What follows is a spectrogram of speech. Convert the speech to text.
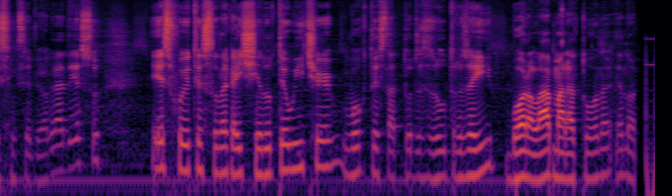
assim que você viu, eu agradeço. Esse foi o testando a caixinha do The Witcher. Vou testar todas as outras aí. Bora lá, maratona, é nóis.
